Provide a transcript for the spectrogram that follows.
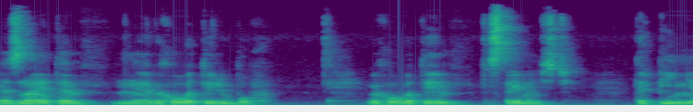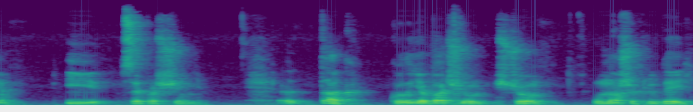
е, знаєте, виховувати любов, виховувати стриманість, терпіння і все прощення. Е, Так, коли я бачу, що у наших людей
